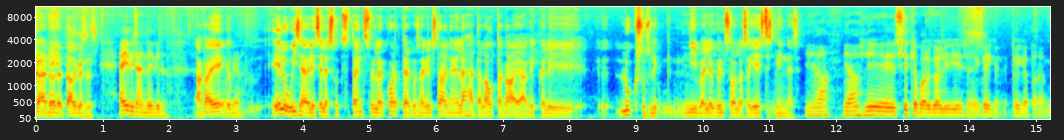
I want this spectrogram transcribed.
kahe tuhandete alguses? ei pidanud, ei pidanud. Aga e elu ise oli selles suhtes, et andis sulle korter kusagil staadioni lähedal, auto ka ja kõik oli luksuslik, nii palju kui üldse olla sai Eestist minnes ja,. jah, jah, Silkeborg oli see kõige-kõige parem,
